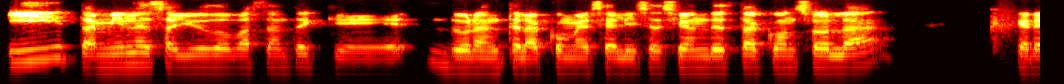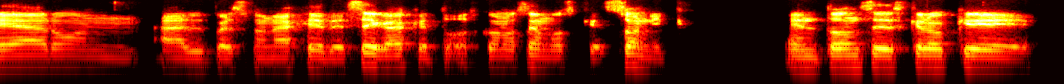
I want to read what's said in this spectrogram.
Y también les ayudó bastante que durante la comercialización de esta consola crearon al personaje de Sega que todos conocemos, que es Sonic. Entonces creo que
